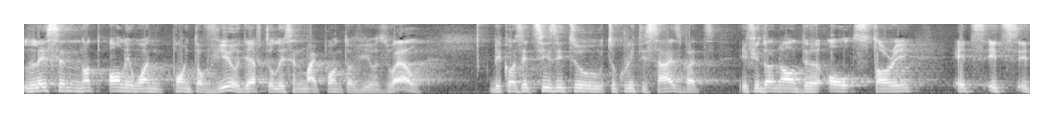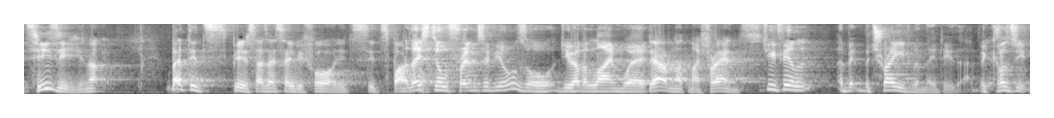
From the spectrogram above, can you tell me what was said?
listen not only one point of view. They have to listen my point of view as well, because it's easy to to criticize, but if you don't know the old story, it's it's it's easy, you know. But it's Piers, as I say before, it's it's part. Are they of, still friends of yours, or do you have a line where they are not my friends. do you feel a bit betrayed when they do that because you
